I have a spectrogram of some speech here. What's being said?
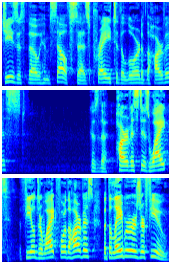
Jesus, though, himself says, Pray to the Lord of the harvest, because the harvest is white, the fields are white for the harvest, but the laborers are few.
